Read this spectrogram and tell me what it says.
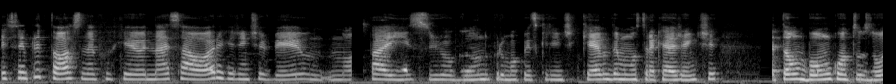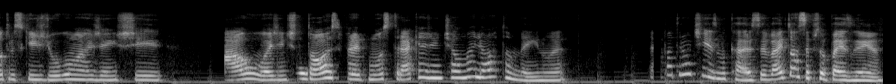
A gente sempre torce, né? Porque nessa hora que a gente vê o nosso país jogando por uma coisa que a gente quer demonstrar que a gente é tão bom quanto os outros que julgam a gente a gente torce para mostrar que a gente é o melhor também, não é? É patriotismo, cara. Você vai torcer pro seu país ganhar.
